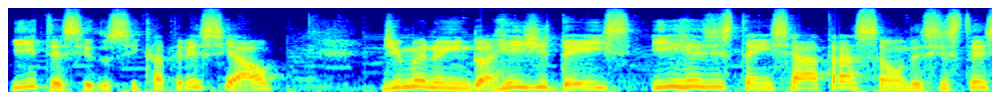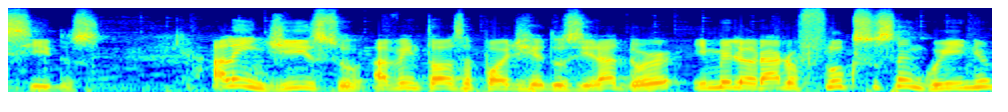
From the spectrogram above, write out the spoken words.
e tecido cicatricial, diminuindo a rigidez e resistência à atração desses tecidos. Além disso, a ventosa pode reduzir a dor e melhorar o fluxo sanguíneo,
